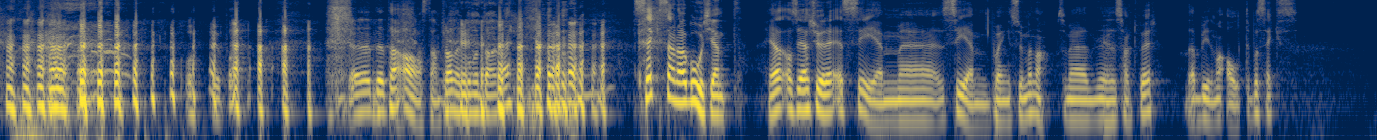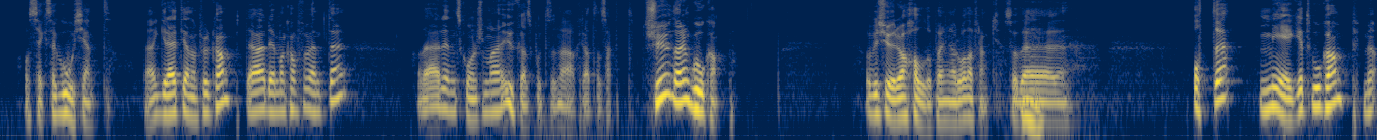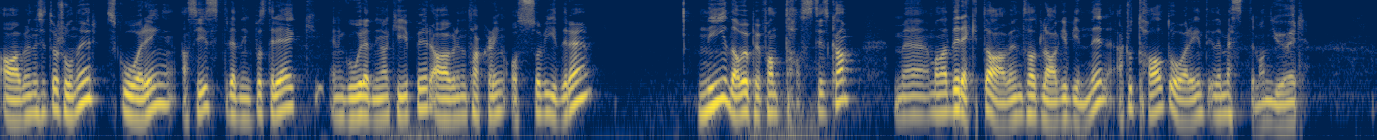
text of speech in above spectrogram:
Det, tar avstand fra, den kommentaren der. Seks er da godkjent. Jeg, altså jeg kjører CM-poengsummen, CM-poengsummen, da, som jeg har sagt før. Da begynner man alltid på seks. Og seks er godkjent. Det er en greit gjennomført kamp. Det er det man kan forvente. Og det er den scoren som er utgangspunktet, som jeg akkurat har sagt. Sju, det er en god kamp. Og vi kjører jo halve her òg, da, Frank. Så det Åtte, meget god kamp med avgjørende situasjoner. Scoring, assist, redning på strek, en god redning av keeper, avgjørende takling osv. Ni, da var vi oppe i fantastisk kamp. Man er direkte avhengig til at laget vinner. Er totalt overegent i det meste man gjør.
